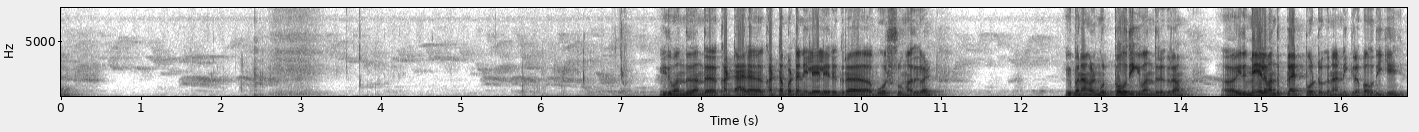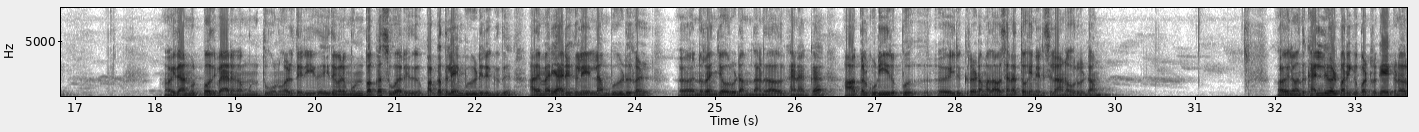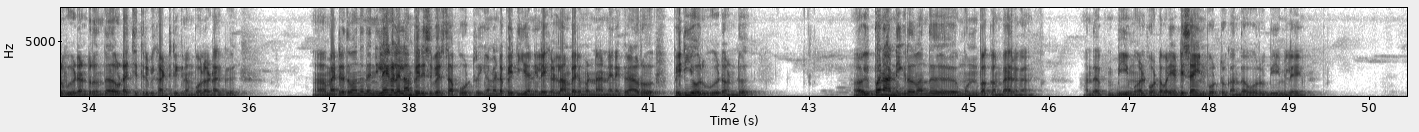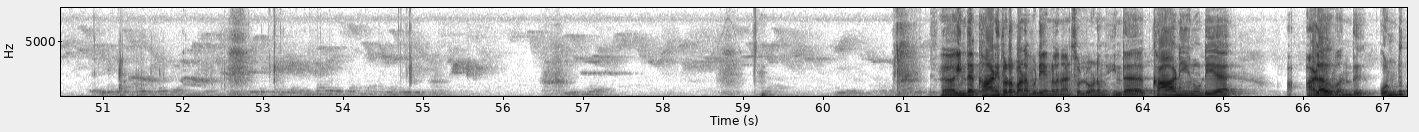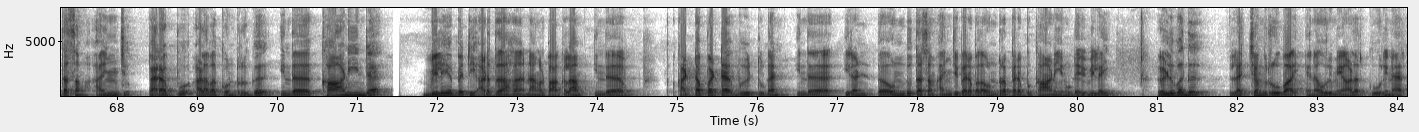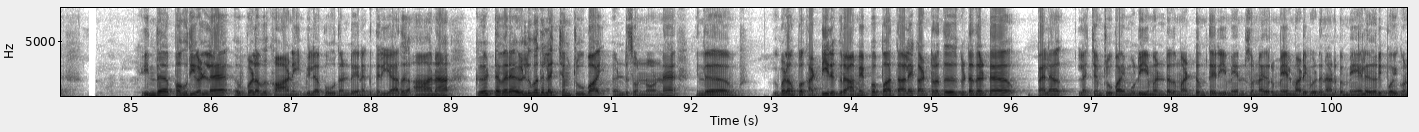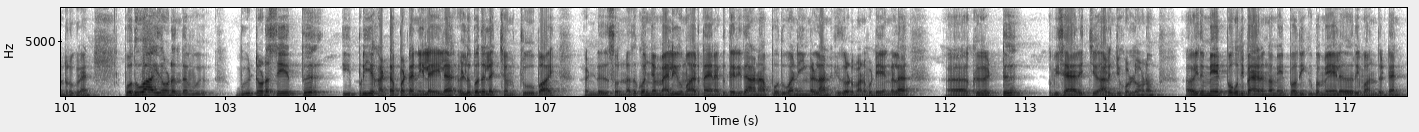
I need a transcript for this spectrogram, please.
இது வந்து அந்த கட்ட அர கட்டப்பட்ட நிலையில் இருக்கிற வாஷ்ரூம் அதுகள். இப்போ நாங்கள் முற்பகுதிக்கு வந்திருக்கிறோம். இது மேலே வந்து பிளாட் போட்டிருக்கு நான் நிற்கிற பகுதிக்கு. இதான் முற்பகுதி பாருங்க முன் தூண்கள் தெரியுது. இதே மாதிரி முன் பக்கம் சுவர் இது. பக்கத்துலேயும் வீடு இருக்குது. அதே மாதிரி அருகிலே எல்லாம் வீடுகள் நிறைஞ்ச ஒரு இடம் தான். அதாவது கணக்க ஆக்கள் குடியிருப்பு இருக்கிற இடம் அதாவது சனத்தொகை நெரிசலான ஒரு இடம். அதில் வந்து கல்லுகள் பறிக்கப்பட்டிருக்கு. ஏற்கனவே ஒரு வீடு இருந்து அதை உடச்சி திருப்பி கட்டிருக்கிற போல இடக்கு மற்றது வந்து இந்த நிலைகள் எல்லாம் பெருசு பெருசாக போட்டிருக்கோம் என்ற பெரிய நிலைகள்லாம் பெருமன்னு நான் நினைக்கிறேன். ஒரு பெரிய ஒரு வீடு உண்டு. இப்போ நான் நிற்கிறது வந்து முன் பக்கம் பாருங்கள் அந்த பீமுகள் போட்டபடியே டிசைன் போட்டிருக்கு அந்த ஒரு பீம்லேயும். இந்த காணி தொடர்பான விடயங்களை நான் சொல்லணும். இந்த காணியினுடைய அளவு வந்து ஒன்று தசம் அஞ்சு பரப்பு அளவை கொண்டிருக்கு. இந்த காணின்ற விலையை பற்றி அடுத்ததாக நாங்கள் பார்க்கலாம். இந்த கட்டப்பட்ட வீட்டுடன் இந்த இரண்டு ஒன்று தசம் அஞ்சு பரப்பு அதாவது ஒன்றரை பரப்பு காணியினுடைய விலை எழுபது லட்சம் ரூபாய் என உரிமையாளர் கூறினார். இந்த பகுதிகளில் எவ்வளவு காணி விலை போகுதுண்டு எனக்கு தெரியாது. ஆனால் கேட்டவரை எழுபது லட்சம் ரூபாய் என்று சொன்னோன்னே இந்த இவ்வளவு இப்போ கட்டியிருக்கிற அமைப்பை பார்த்தாலே கட்டுறது கிட்டத்தட்ட பல லட்சம் ரூபாய் முடியுமென்றது மட்டும் தெரியும் என்று சொன்னால் இது ஒரு மேல்மாடி வீடு நான் இப்போ மேலே ஏறி போய் கொண்டிருக்கிறேன். பொதுவாக இதோட இந்த வீ வீட்டோட சேர்த்து இப்படியே கட்டப்பட்ட நிலையில் எழுபது லட்சம் ரூபாய் என்று சொன்னது கொஞ்சம் மலிவு மாதிரி தான் எனக்கு தெரியுது. ஆனால் பொதுவாக நீங்களாம் இதோடமான விடயங்களை கேட்டு விசாரித்து அறிஞ்சு கொள்ளணும். இது மேற்பகுதி பாருங்க மேற்பகுதிக்கு இப்போ மேலே ஏறி வந்துட்டேன்.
